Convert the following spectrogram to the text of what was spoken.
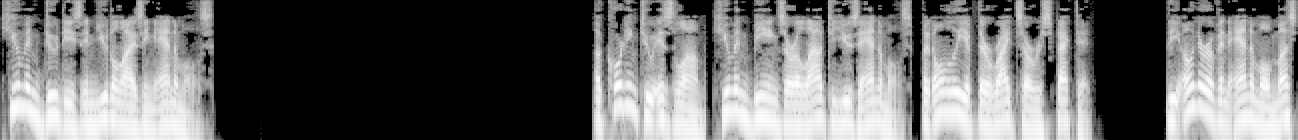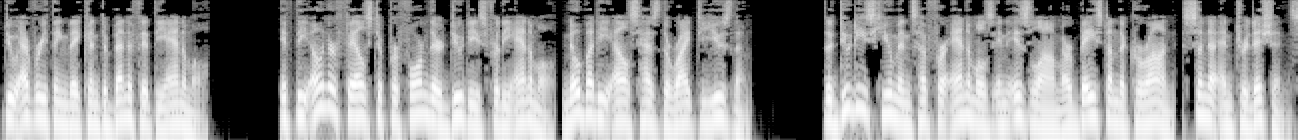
Human duties in utilizing animals According to Islam, human beings are allowed to use animals, but only if their rights are respected. The owner of an animal must do everything they can to benefit the animal. If the owner fails to perform their duties for the animal, nobody else has the right to use them. The duties humans have for animals in Islam are based on the Quran, Sunnah and traditions.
